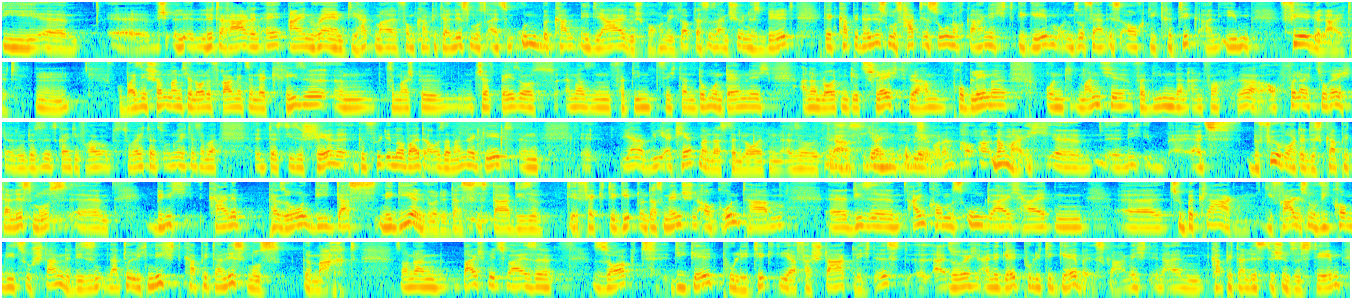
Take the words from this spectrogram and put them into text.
Die äh, äh, Literarin Ayn Rand, die hat mal vom Kapitalismus als im unbekannten Ideal gesprochen. Ich glaube, das ist ein schönes Bild. Der Kapitalismus hat es so noch gar nicht gegeben und insofern ist auch die Kritik an ihm fehlgeleitet. Mhm. Wobei sich schon manche Leute fragen jetzt in der Krise, ähm, zum Beispiel Jeff Bezos, Amazon verdient sich dann dumm und dämlich, anderen Leuten geht es schlecht, wir haben Probleme und manche verdienen dann einfach, ja, auch vielleicht zu Recht. Also das ist jetzt gar nicht die Frage, ob es zu Recht oder zu Unrecht ist, aber äh, dass diese Schere gefühlt immer weiter auseinandergeht. Ähm, äh, ja, wie erklärt man das den Leuten? Also das ja, ist sicherlich ein Problem, oder? Nochmal, ich äh, nicht, als Befürworter des Kapitalismus äh, bin ich keine Person, die das negieren würde, dass es da diese Defekte gibt und dass Menschen auch Grund haben, äh, diese Einkommensungleichheiten äh, zu beklagen. Die Frage ist nur, wie kommen die zustande? Die sind natürlich nicht Kapitalismus gemacht, sondern beispielsweise sorgt die Geldpolitik, die ja verstaatlicht ist, also solch eine Geldpolitik gäbe es gar nicht in einem kapitalistischen System.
